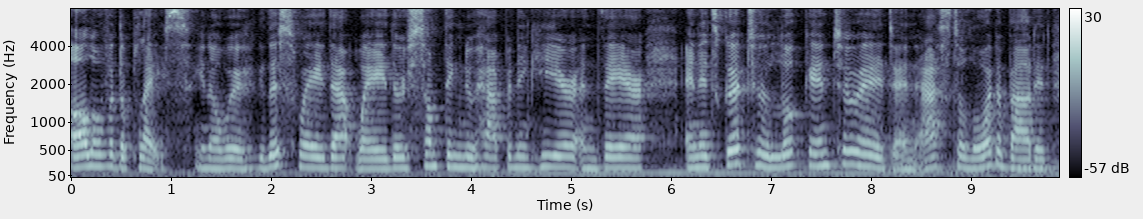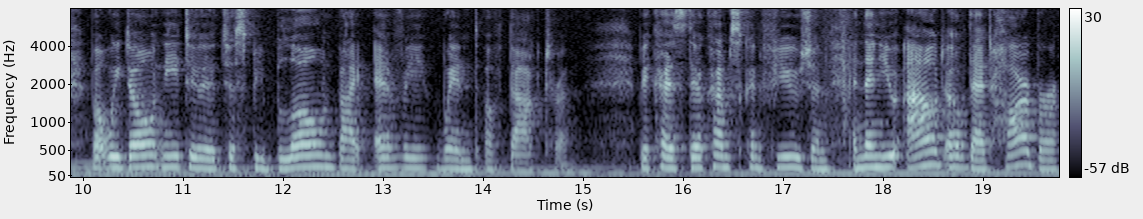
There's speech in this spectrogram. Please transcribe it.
all over the place. You know, we're this way, that way. There's something new happening here and there. And it's good to look into it and ask the Lord about it, but we don't need to just be blown by every wind of doctrine because there comes confusion and then you out of that harbor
